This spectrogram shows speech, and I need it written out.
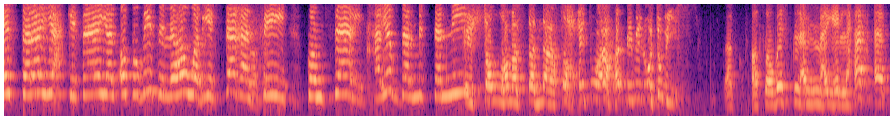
استريح كفاية الاتوبيس اللي هو بيشتغل فيه. كمساري هيفضل مستنيه إن شاء الله ما استناه صحته أهم من الاتوبيس اتوبيس لما يلهفك.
